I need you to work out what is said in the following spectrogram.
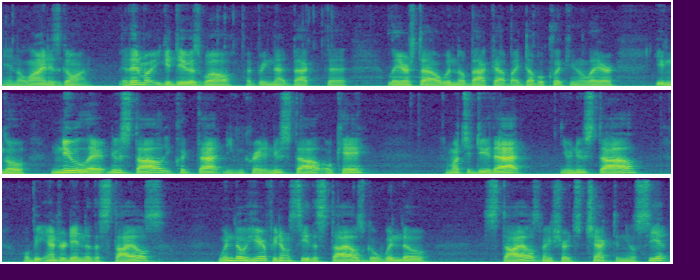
and the line is gone. And then what you could do as well, I bring that back the layer style window back up by double clicking the layer. You can go new layer, new style. You click that, you can create a new style. Okay. And once you do that, your new style will be entered into the styles window here. If you don't see the styles, go window styles. Make sure it's checked, and you'll see it.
